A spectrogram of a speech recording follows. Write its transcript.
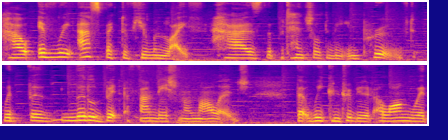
how every aspect of human life has the potential to be improved with the little bit of foundational knowledge that we contribute along with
